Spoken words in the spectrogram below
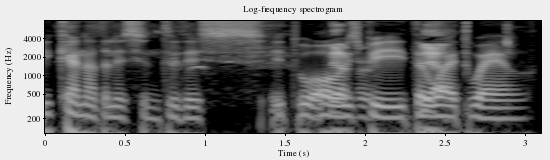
You cannot listen to this. It will always Never. be the Yeah. white whale.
